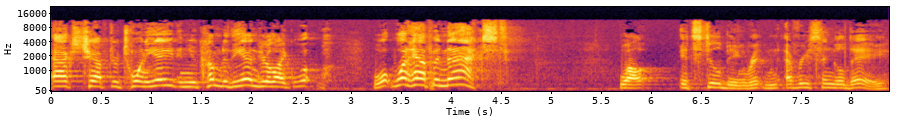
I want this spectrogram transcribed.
Acts chapter 28 and you come to the end, you're like, what, what, what happened next? Well, it's still being written every single day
